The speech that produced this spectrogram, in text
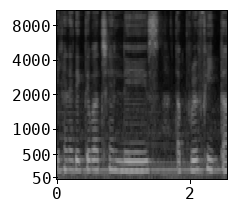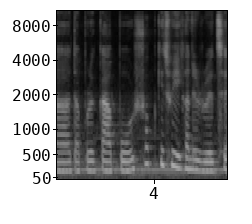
এখানে দেখতে পাচ্ছেন লেস তারপরে ফিতা তারপরে কাপড় সব কিছুই এখানে রয়েছে।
